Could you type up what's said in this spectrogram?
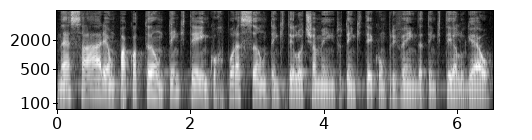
Nessa área é um pacotão, tem que ter incorporação, tem que ter loteamento, tem que ter compra e venda, tem que ter aluguel.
